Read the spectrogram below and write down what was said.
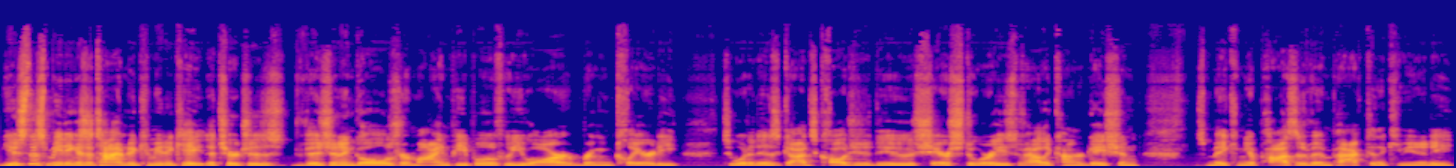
use this meeting as a time to communicate the church's vision and goals, remind people of who you are, bringing clarity to what it is God's called you to do, share stories of how the congregation is making a positive impact in the community,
